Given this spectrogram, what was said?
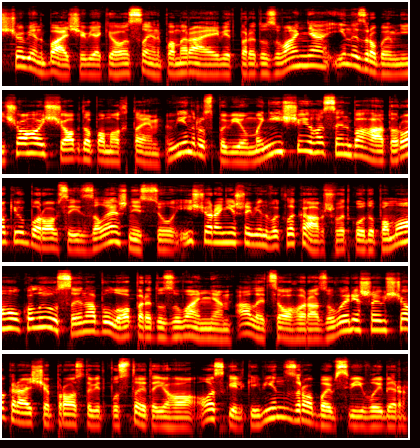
Що він бачив, як його син помирає від передозування і не зробив нічого, щоб допомогти. Він розповів мені, що його син багато років боровся із залежністю, і що раніше він викликав швидку допомогу, коли у сина було передозування. Але цього разу вирішив, що краще просто відпустити його, оскільки він зробив свій вибір.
